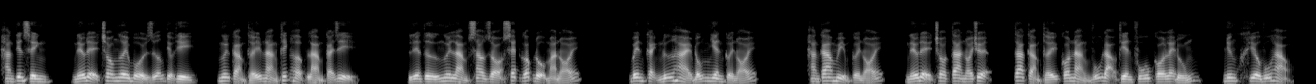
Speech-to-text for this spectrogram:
hàn tiên sinh, nếu để cho ngươi bồi dưỡng tiểu thi, ngươi cảm thấy nàng thích hợp làm cái gì? Liền từ ngươi làm sao dò xét góc độ mà nói? Bên cạnh nữ hải bỗng nhiên cười nói. Hàn ca mỉm cười nói, nếu để cho ta nói chuyện, ta cảm thấy có nàng vũ đạo thiên phú có lẽ đúng, nhưng khiêu vũ hảo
